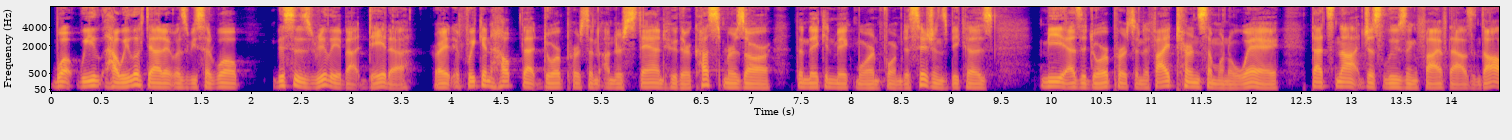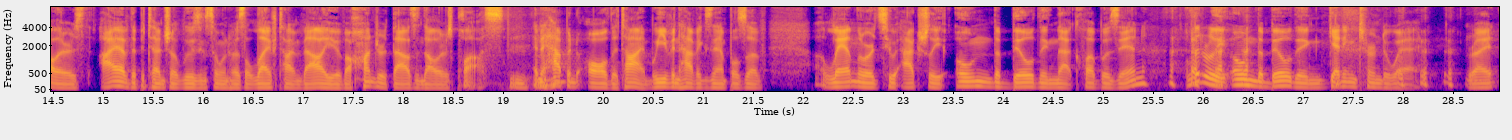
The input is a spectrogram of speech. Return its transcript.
what we how we looked at it was we said, well, this is really about data, right? If we can help that door person understand who their customers are, then they can make more informed decisions because me as a door person, if I turn someone away, that's not just losing $5,000. I have the potential of losing someone who has a lifetime value of $100,000 plus. And it happened all the time. We even have examples of uh, landlords who actually own the building that club was in, literally own the building getting turned away, right?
